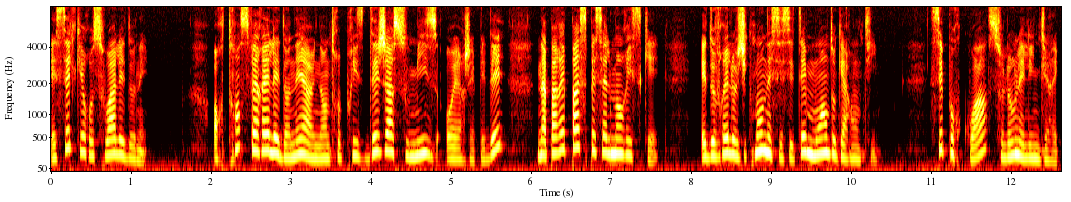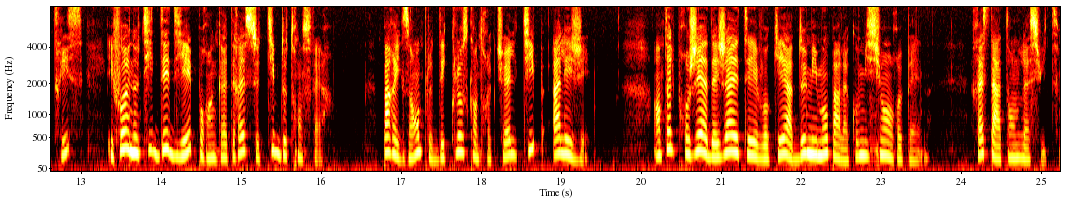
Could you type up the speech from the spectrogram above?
et celle qui reçoit les données. Or, transférer les données à une entreprise déjà soumise au RGPD n'apparaît pas spécialement risqué et devrait logiquement nécessiter moins de garanties. C'est pourquoi, selon les lignes directrices, il faut un outil dédié pour encadrer ce type de transfert. Par exemple, des clauses contractuelles type allégé. Un tel projet a déjà été évoqué à demi-mot par la Commission européenne. Reste à attendre la suite.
